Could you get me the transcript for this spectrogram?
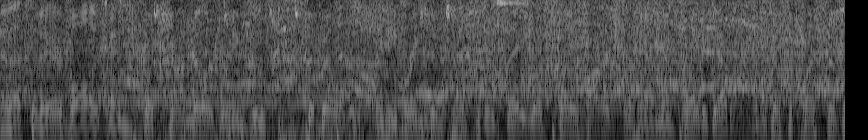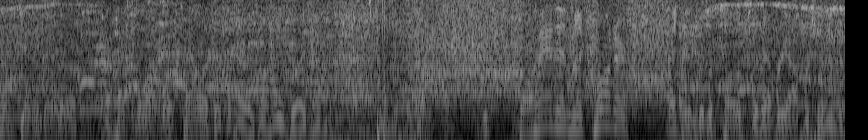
And that's an air ball. And what Sean Miller brings is stability, and he brings intensity. They will play hard for him and play together. It's just a question of them getting there. They're a heck of a lot more talented than Arizona is right now. Wow. Bohannon in the corner. Into the post at every opportunity.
